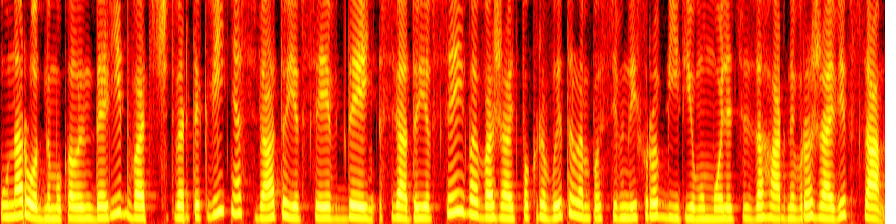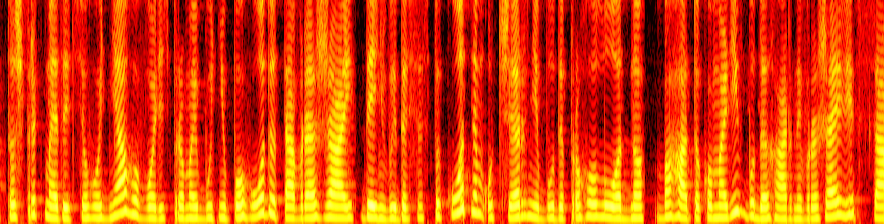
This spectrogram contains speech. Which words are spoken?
У народному календарі 24 квітня свято Євсеїв день. Свято Євсеєва вважають покровителем посівних робіт. Йому моляться за гарний врожай вівса. Тож прикмети цього дня говорять про майбутню погоду та врожай. День видався спекотним, у червні буде проголодно. Багато комарів буде гарний врожай вівса.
